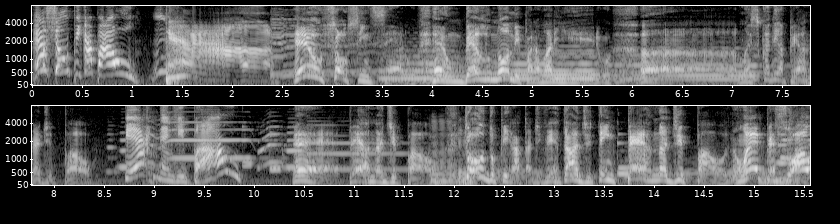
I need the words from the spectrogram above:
Eu sou o pica-pau. Ah, Eu sou sincero, é um belo nome para marinheiro. Ah, mas cadê a perna de pau? Perna de pau? É, perna de pau. Todo pirata de verdade tem perna de pau, não é, pessoal?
